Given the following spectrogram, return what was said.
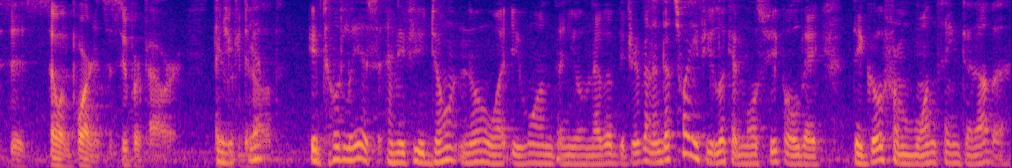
is, is so important, it's a superpower that you can develop. Yeah. It totally is. And if you don't know what you want, then you'll never be driven. And that's why if you look at most people, they, they go from one thing to another.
